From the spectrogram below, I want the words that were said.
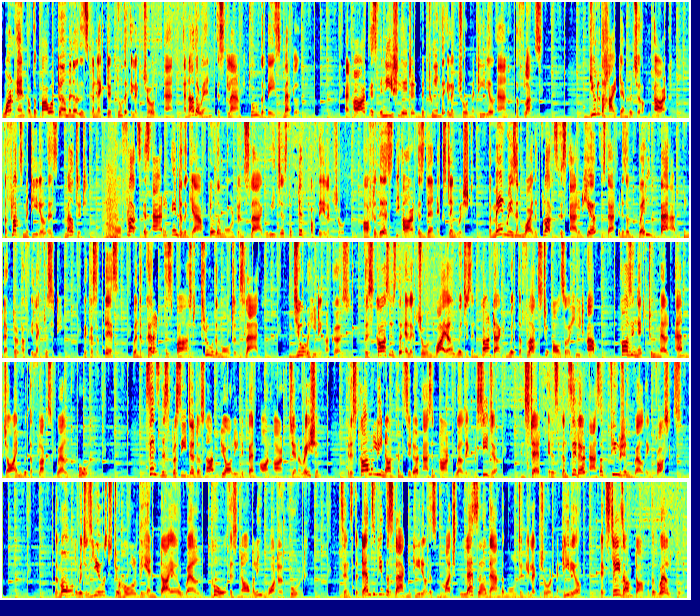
One end of the power terminal is connected to the electrode and another end is clamped to the base metal. An arc is initiated between the electrode material and the flux. Due to the high temperature of the arc, the flux material is melted. More flux is added into the gap till the molten slag reaches the tip of the electrode. After this, the arc is then extinguished. The main reason why the flux is added here is that it is a very bad conductor of electricity. Because of this, when the current is passed through the molten slag, Joule heating occurs. This causes the electrode wire which is in contact with the flux to also heat up, causing it to melt and join with the flux weld pool. Since this procedure does not purely depend on arc generation, it is commonly not considered as an arc welding procedure. Instead, it is considered as a fusion welding process. The mold which is used to hold the entire weld pool is normally water-cooled. Since the density of the slag material is much lesser than the molten electrode material, it stays on top of the weld pool.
